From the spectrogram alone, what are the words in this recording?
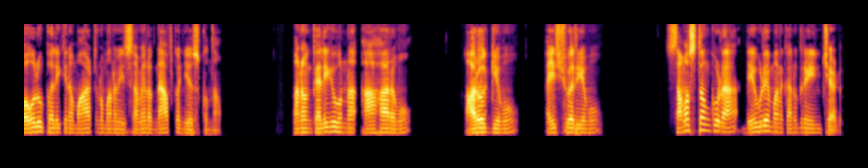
పౌలు పలికిన మాటను మనం ఈ సమయంలో జ్ఞాపకం చేసుకుందాం. మనం కలిగి ఉన్న ఆహారము ఆరోగ్యము ఐశ్వర్యము సమస్తం కూడా దేవుడే మనకు అనుగ్రహించాడు.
